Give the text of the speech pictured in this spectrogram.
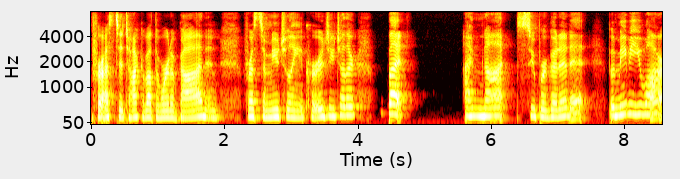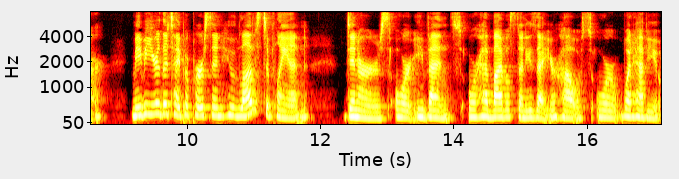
for us to talk about the Word of God and for us to mutually encourage each other. But I'm not super good at it, but maybe you are. Maybe you're the type of person who loves to plan dinners or events or have Bible studies at your house or what have you.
